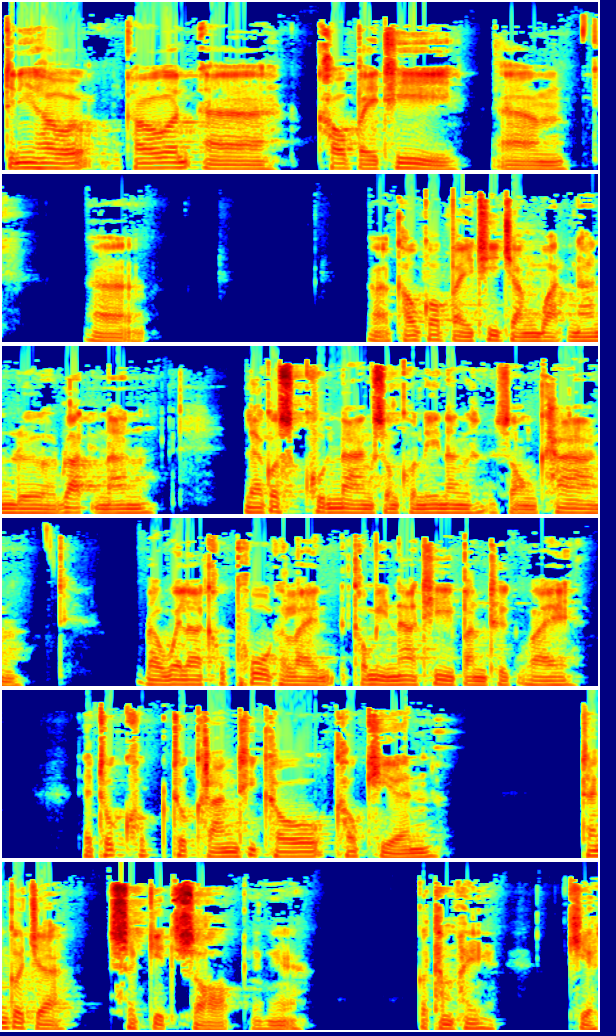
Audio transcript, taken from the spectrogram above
ทีนี้เขาเขาก็เข้าไปที่เขาก็ไปที่จังหวัดนั้นหรือรัฐนั้น แล้วก็คุณนางสองคนนี้นั่งสองข้าง เราเวลาเขาพูดอะไรเขามีหน้าที่บันทึกไว้ แต่ทุกทุกครั้งที่เขาเขาเขียน ท่านก็จะสกิดสอบอย่างเงี้ย ก็ทำให้เขียน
